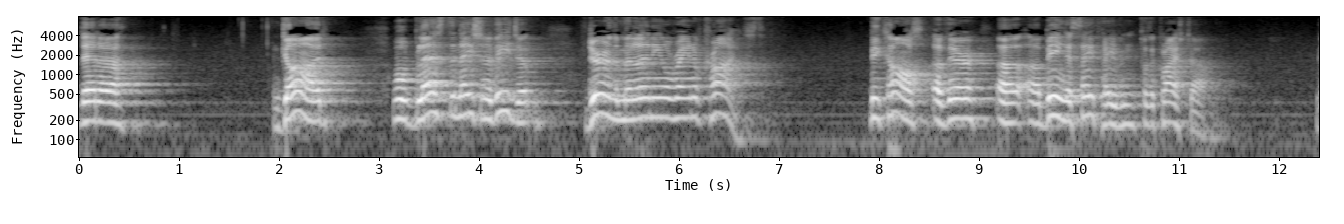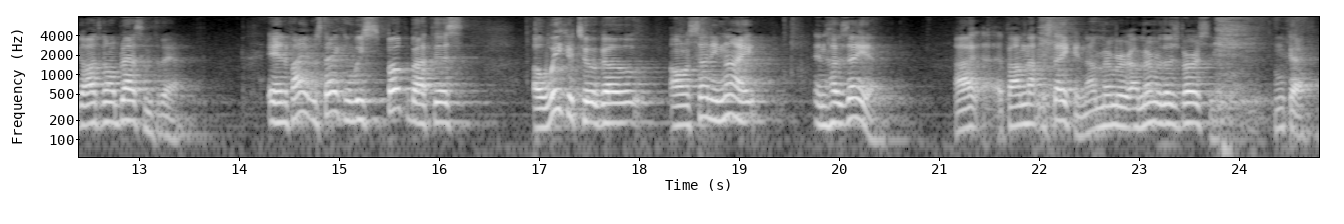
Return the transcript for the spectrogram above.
that uh, God will bless the nation of Egypt during the millennial reign of Christ because of their uh, uh, being a safe haven for the Christ child. God's going to bless him for that. And if I ain't mistaken, we spoke about this a week or two ago on a Sunday night in Hosea. I, if I'm not mistaken, I remember, I remember those verses. Okay.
